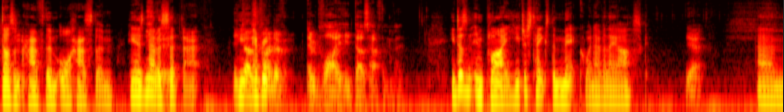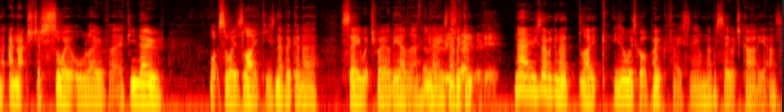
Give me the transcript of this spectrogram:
doesn't have them or has them. He has never True. said that. he, he- does every- kind of imply he does have them though. He doesn't imply. He just takes the mick whenever they ask. Yeah, um, and that's just Sawyer all over. If you know what Sawyer's like, he's never gonna say which way or the other. you know, he's never gonna. you. No, he's never gonna like. He's always got a poker face, and he'll never say which card he has.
